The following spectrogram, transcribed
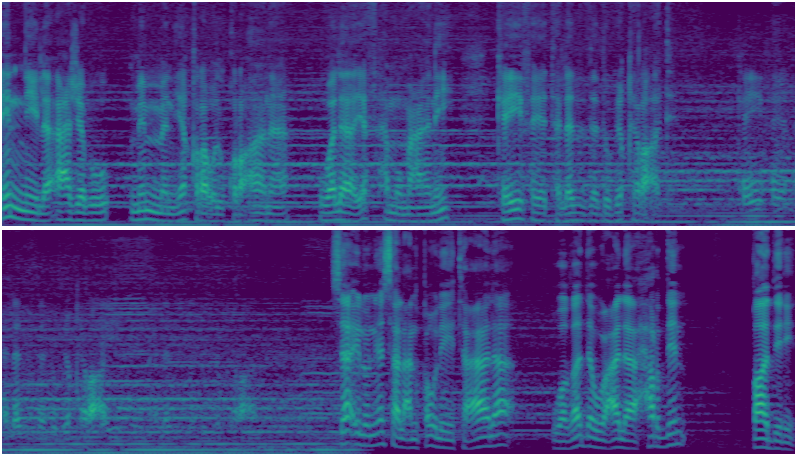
إني لأعجب ممن يقرأ القرآن ولا يفهم معانيه كيف يتلذذ بقراءته. كيف يتلذذ بقراءته. سائل يسأل عن قوله تعالى وغدوا على حرد قادرين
